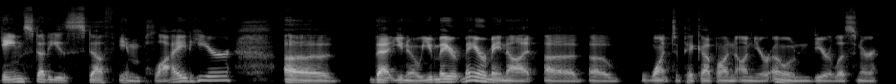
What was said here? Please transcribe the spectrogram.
game studies stuff implied here uh, that you know you may or may or may not uh, uh, want to pick up on on your own dear listener.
